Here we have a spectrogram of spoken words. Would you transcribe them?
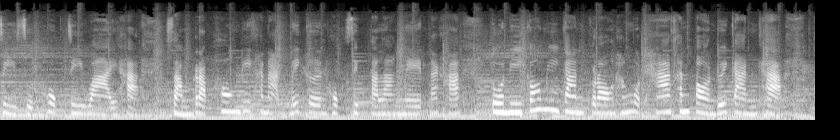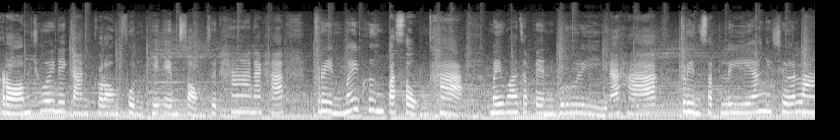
91406 GY ค่ะสำหรับห้องที่ขนาดไม่เกิน 60 ตารางเมตรนะคะ ตัวนี้ก็มีการกรองทั้งหมด 5 ขั้นตอนด้วยกันค่ะ พร้อมช่วยในการกรองฝุ่น PM 2.5 นะคะ กลิ่นไม่พึงประสงค์ค่ะ ไม่ว่าจะเป็นบุหรี่นะคะ กลิ่นสัตว์เลี้ยง เชื้อรา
